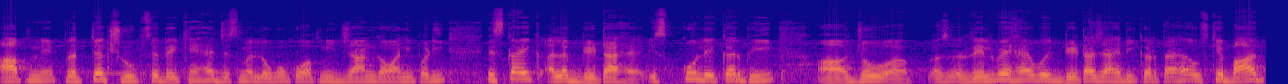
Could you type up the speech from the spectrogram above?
आपने प्रत्यक्ष रूप से देखे हैं, जिसमें लोगों को अपनी जान गंवानी पड़ी। इसका एक अलग डेटा है। इसको लेकर भी जो रेलवे है, वो एक डेटा जारी करता है। उसके बाद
